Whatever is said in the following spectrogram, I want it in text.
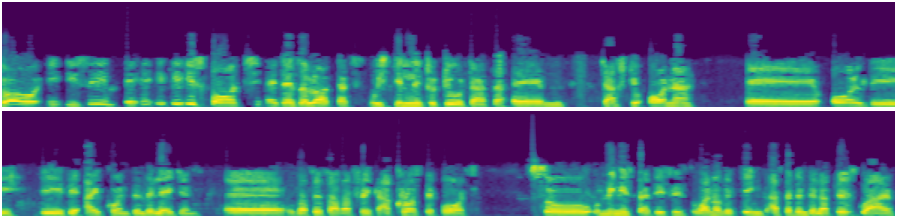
though you see i-sport uh, there's a lot that we still need to do Tata um just to honor uh, all the, the the icons and the legends uh that South Africa across the board. So minister this is one of the things asebenzela phezu kwayo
